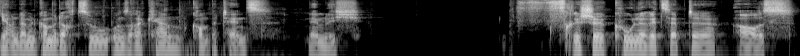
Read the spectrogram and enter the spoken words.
ja, und damit kommen wir doch zu unserer Kernkompetenz, nämlich frische, coole Rezepte aus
